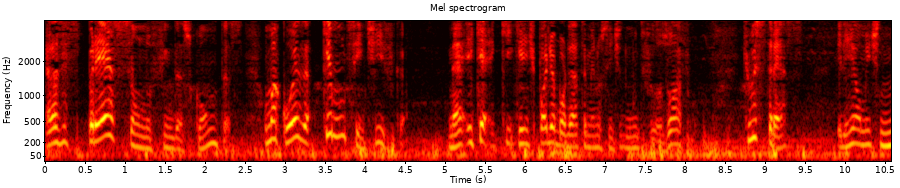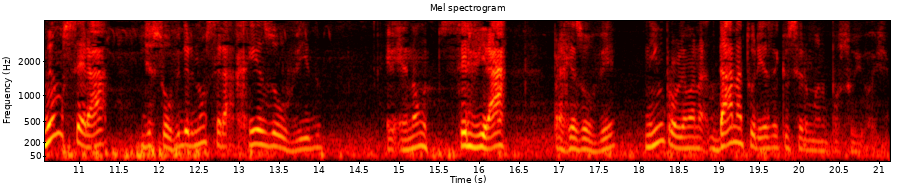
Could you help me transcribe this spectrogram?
elas expressam no fim das contas uma coisa que é muito científica, né? E que, que, que a gente pode abordar também no sentido muito filosófico, que o estresse ele realmente não será dissolvido, ele não será resolvido, ele não servirá para resolver nenhum problema da natureza que o ser humano possui hoje.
